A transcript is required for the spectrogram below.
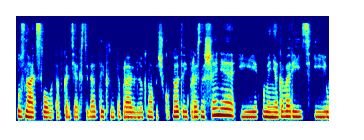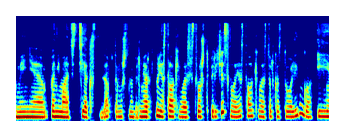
узнать слово там в контексте, да, тыкнуть на правильную кнопочку, но это и произношение, и умение говорить, и умение понимать текст, да, потому что, например, ну, я сталкивалась с того, что перечислила, я сталкивалась только с Duolingo, и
